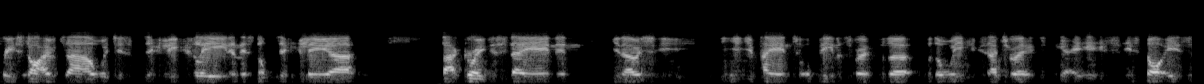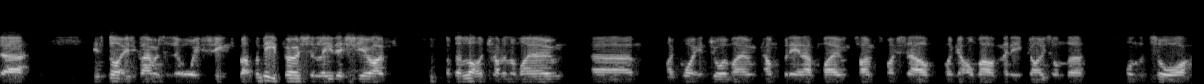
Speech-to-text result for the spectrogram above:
three star hotel, which is particularly clean and it's not particularly uh, that great to stay in, and you know it's you're paying sort of peanuts for it for the for the week, etc. It's, it's it's not as uh, it's not as glamorous as it always seems. But for me personally, this year I've I've done a lot of travelling on my own. Um, I quite enjoy my own company and have my own time to myself. I get on well with many guys on the on the tour,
